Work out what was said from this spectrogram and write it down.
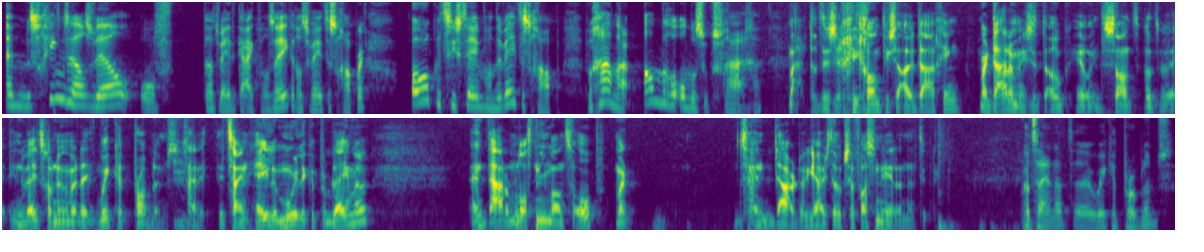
En misschien zelfs wel, of dat weet ik eigenlijk wel zeker als wetenschapper, ook het systeem van de wetenschap. We gaan naar andere onderzoeksvragen. Maar dat is een gigantische uitdaging. Maar daarom is het ook heel interessant. Want in de wetenschap noemen we dat wicked problems. Zijn dit. dit zijn hele moeilijke problemen. En daarom lost niemand ze op. Maar zijn daardoor juist ook zo fascinerend natuurlijk. Wat zijn dat, uh, wicked problems?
